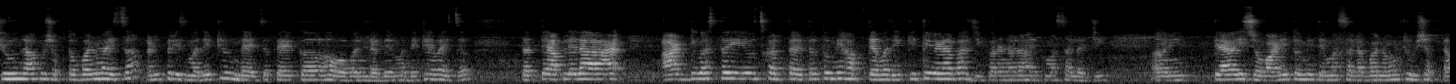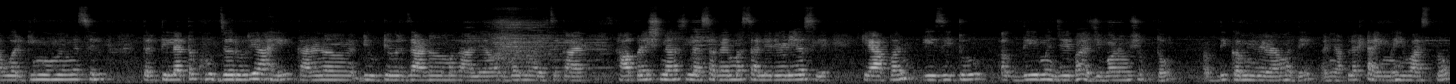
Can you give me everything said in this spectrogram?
ठेवून राखू शकतो बनवायचं आणि फ्रीजमध्ये ठेवून द्यायचं. पॅक हवाबंद डब्यामध्ये ठेवायचं. तर ते आपल्याला आठ दिवस तरी यूज करता येतं. तुम्ही हप्त्यामध्ये किती वेळा भाजी करणार आहेत मसाल्याची? आणि त्या हिशोबाने तुम्ही ते मसाला बनवून ठेवू शकता. वर्किंग वुमन असेल तर तिला तर खूप जरुरी आहे. कारण ड्युटीवर जाणं मग आल्यावर बनवायचं काय? हा प्रश्न असला सगळे मसाले रेडी असले की आपण इझी टू अगदी म्हणजे भाजी बनवू शकतो. अगदी कमी वेळामध्ये आणि आपला टाईमही वाचतो.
